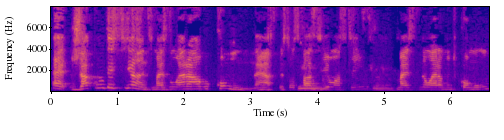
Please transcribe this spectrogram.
É, já acontecia antes, mas não era algo comum, né? As pessoas sim, faziam assim, sim. mas não era muito comum.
